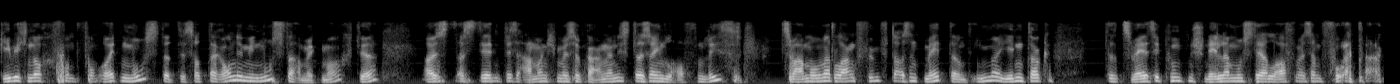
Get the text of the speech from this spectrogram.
gebe ich noch vom, vom alten Muster, das hat der Ronny mit Muster einmal gemacht, ja als, als das auch manchmal so gegangen ist, dass er ihn laufen ließ. Zwei Monate lang 5000 Meter und immer jeden Tag zwei Sekunden schneller musste er laufen als am Vortag.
